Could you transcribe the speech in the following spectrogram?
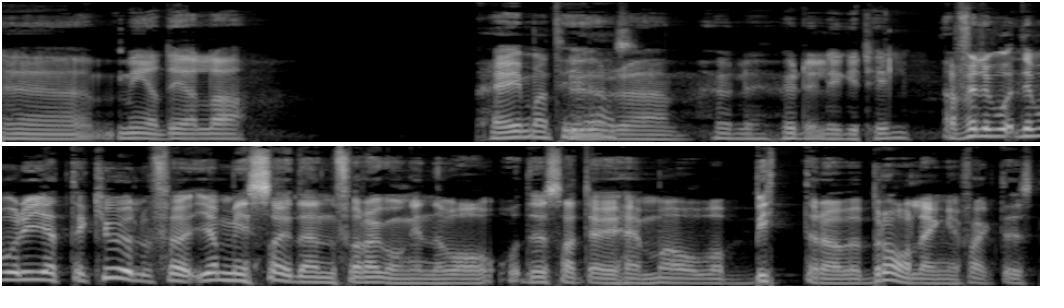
eh, meddela Hej Mattias. hur, eh, hur, hur det ligger till. Ja, för det, vore- det vore jättekul, för jag missade ju den förra gången det var, och det satt jag ju hemma och var bitter över bra länge faktiskt.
